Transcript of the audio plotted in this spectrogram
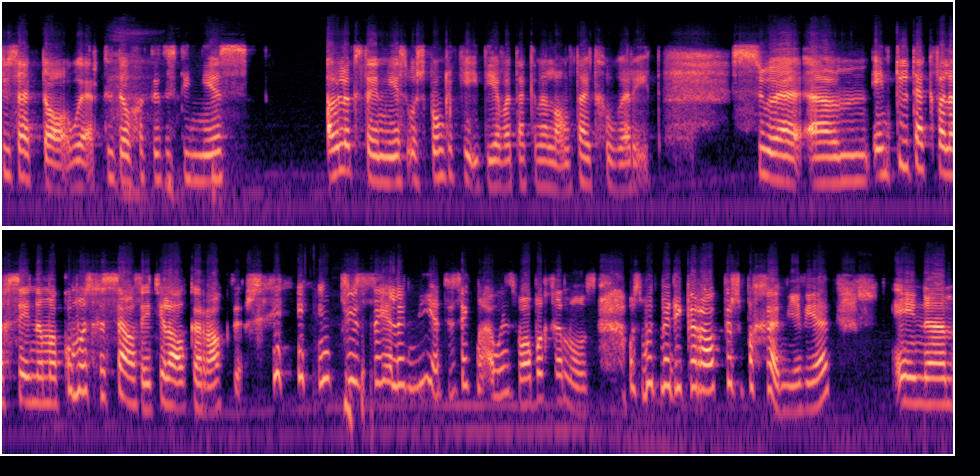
toe sê ek daar hoor toe dink ek dit is die mees oulikste en mees oorspronklike idee wat ek in 'n lang tyd gehoor het. So, ehm um, en toe het ek vir hulle gesê, nou maar kom ons gesels, het julle al karakters? toe sê hulle nee, toe sê ek my ouens, waar begin ons? Ons moet met die karakters begin, jy weet. En ehm um,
